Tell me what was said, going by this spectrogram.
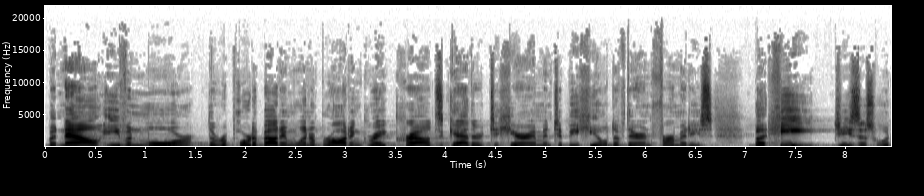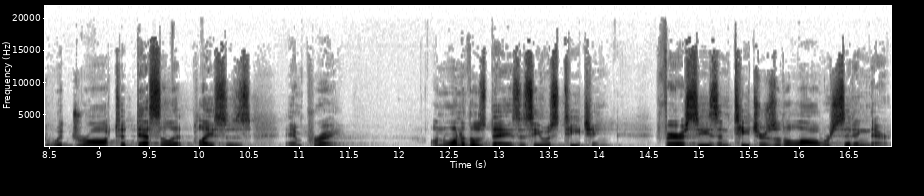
But now, even more, the report about him went abroad, and great crowds gathered to hear him and to be healed of their infirmities. But he, Jesus, would withdraw to desolate places and pray. On one of those days, as he was teaching, Pharisees and teachers of the law were sitting there,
